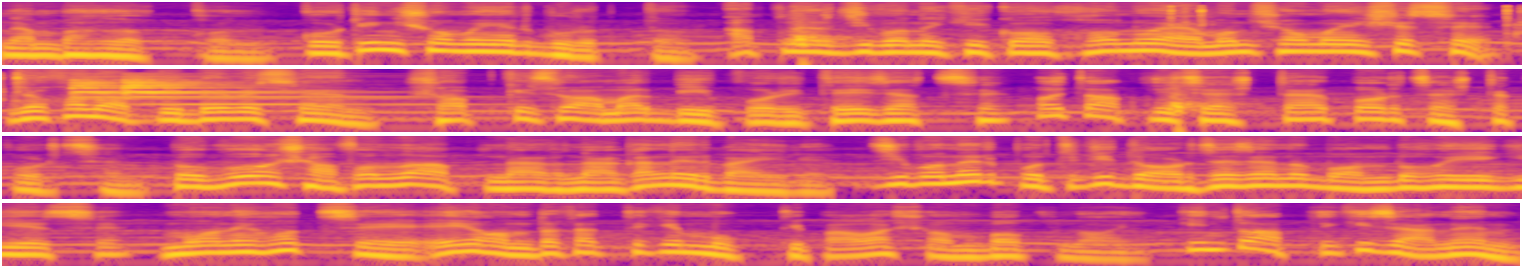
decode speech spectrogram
নাম্বার লক্ষণ। কঠিন সময়ের গুরুত্ব। আপনার জীবনে কি কখনো এমন সময় এসেছে যখন আপনি ভেবেছেন সবকিছু আমার বিপরীতেই যাচ্ছে? হয়তো আপনি চেষ্টার পর চেষ্টা করছেন। তবুও সাফল্য আপনার নাগালের বাইরে। জীবনের প্রতিটি দরজা যেন বন্ধ হয়ে গিয়েছে। মনে হচ্ছে এই অন্ধকার থেকে মুক্তি পাওয়া সম্ভব নয়। কিন্তু আপনি কি জানেন,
